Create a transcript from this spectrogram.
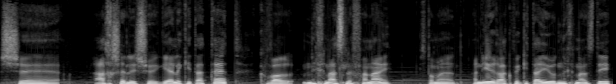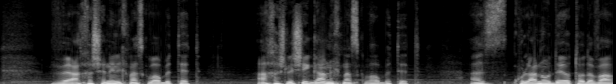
שאח שלי שהגיע לכיתה ט' כבר נכנס לפניי. זאת אומרת, אני רק בכיתה י' נכנסתי, והאח השני נכנס כבר בט'. האח השלישי גם נכנס כבר בט'. אז כולנו די אותו דבר.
